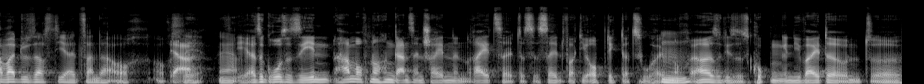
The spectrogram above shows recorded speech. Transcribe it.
Aber du sagst hier als Zander auch, auch Ja, See. Ja. Also große Seen haben auch noch einen ganz entscheidenden Reiz halt. Das ist einfach die Optik dazu halt Mhm. noch. Ja, also dieses Gucken in die Weite und äh,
